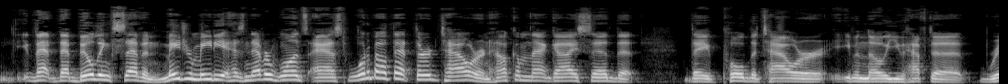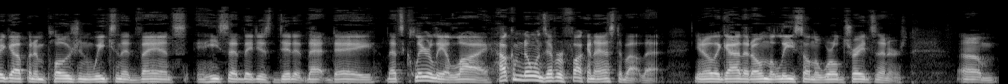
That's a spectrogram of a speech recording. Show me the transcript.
that that building seven. Major media has never once asked, "What about that third tower?" And how come that guy said that they pulled the tower, even though you have to rig up an implosion weeks in advance? And he said they just did it that day. That's clearly a lie. How come no one's ever fucking asked about that? You know, the guy that owned the lease on the World Trade Centers. Um,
